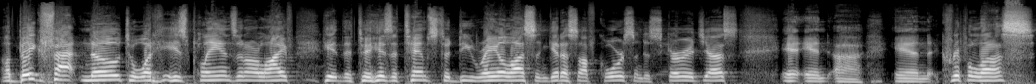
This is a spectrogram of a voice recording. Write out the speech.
A big fat no to what his plans in our life, to his attempts to derail us and get us off course and discourage us and, and, uh, and cripple us.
